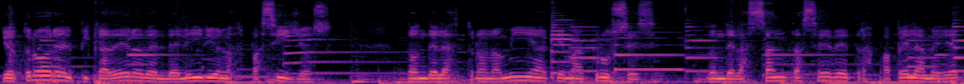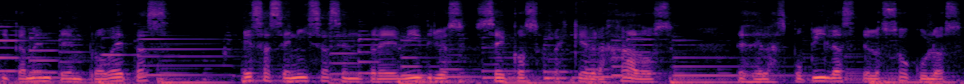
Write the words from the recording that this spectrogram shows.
y otrora el picadero del delirio en los pasillos, donde la astronomía quema cruces, donde la santa sede traspapela mediáticamente en probetas, esas cenizas entre vidrios secos resquebrajados, desde las pupilas de los óculos,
